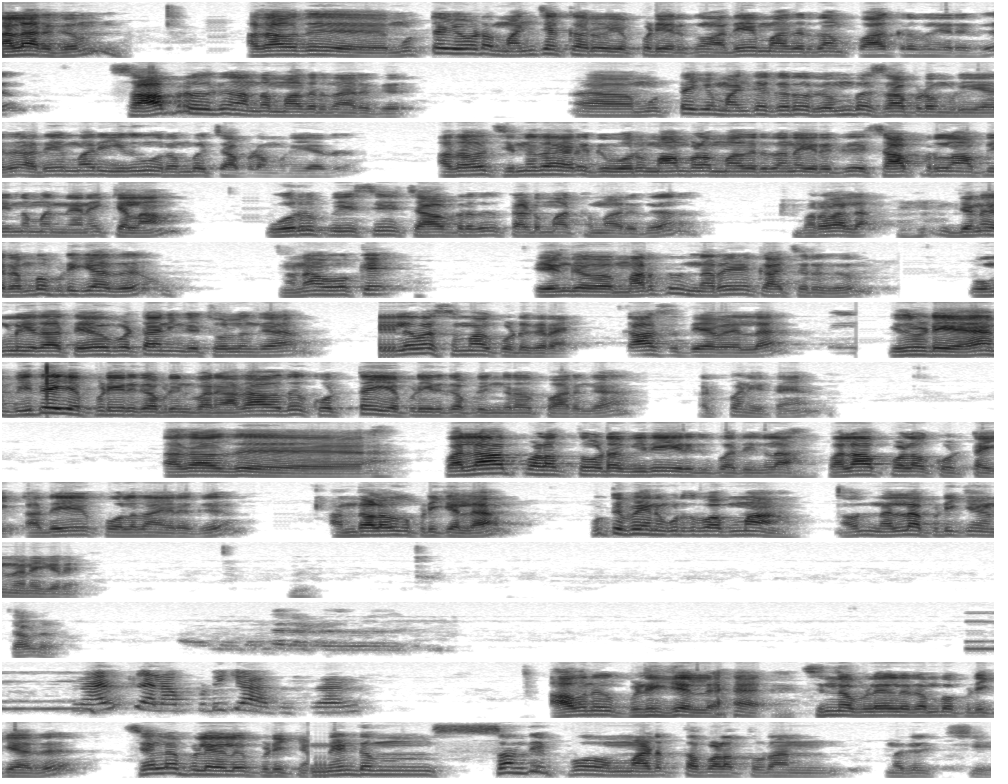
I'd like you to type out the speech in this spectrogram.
நல்லா இருக்கும். அதாவது முட்டையோட மஞ்சக்கரு எப்படி இருக்கும்? அதே மாதிரி தான் பார்க்குறதும் இருக்குது சாப்பிட்றதுக்கும் அந்த மாதிரி தான் இருக்குது முட்டைக்கு மஞ்சக்கரு ரொம்ப சாப்பிட முடியாது. அதே மாதிரி இதுவும் ரொம்ப சாப்பிட முடியாது. அதாவது சின்னதாக இருக்குது ஒரு மாம்பழம் மாதிரி தானே இருக்குது சாப்பிட்றலாம் அப்படின்னு நம்ம நினைக்கலாம். ஒரு பீஸே சாப்பிட்றதுக்கு தடுமாற்றமாக இருக்குது பரவாயில்ல. எனக்கு ரொம்ப பிடிக்காது. ஆனால் ஓகே எங்கள் மரத்தில் நிறைய காய்ச்சிருக்கு உங்களுக்கு ஏதாவது தேவைப்பட்டால் நீங்கள் சொல்லுங்கள் இலவசமாக கொடுக்குறேன். காசு தேவையில்லை. இதனுடைய விதை எப்படி இருக்குது அப்படின்னு பாருங்கள் அதாவது கொட்டை எப்படி இருக்குது அப்படிங்கிறத பாருங்கள் கட் பண்ணிட்டேன். அதாவது பலாப்பழத்தோட விதை இருக்குது பார்த்தீங்களா பலாப்பழ கொட்டை. அதே போல தான் இருக்குது அந்த அளவுக்கு பிடிக்கல. குட்டி பையனை கொடுத்து பார்ப்போமா? அவன் நல்லா பிடிக்கும்னு நினைக்கிறேன். சாப்பிடு ஃப்ரெண்ட்ஸ் எனக்கு பிடிக்காது ஃப்ரெண்ட்ஸ் அவனுக்கு பிடிக்கல. சின்ன பிள்ளைகளுக்கு ரொம்ப பிடிக்காது. சில பிள்ளைகளுக்கு பிடிக்கும். மீண்டும் சந்திப்போம். அடுத்த பழத்துடன் மகிழ்ச்சி.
